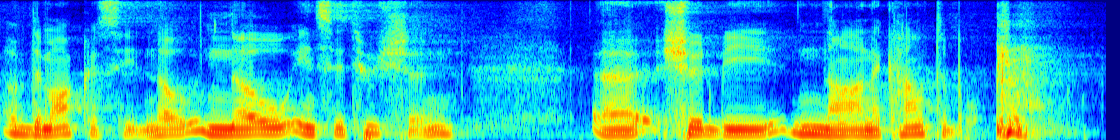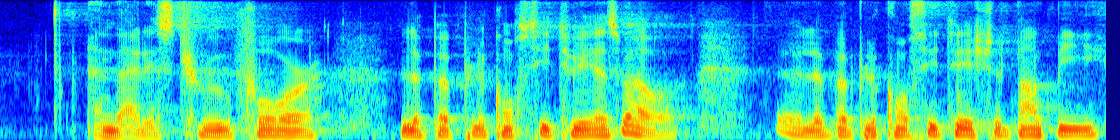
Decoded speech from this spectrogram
of democracy. No, no institution uh, should be non accountable. and that is true for le peuple constitué as well. Uh, le peuple constitué should not be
